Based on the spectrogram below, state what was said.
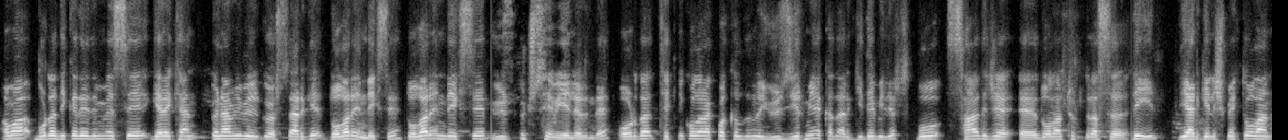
Ama burada dikkat edilmesi gereken önemli bir gösterge dolar endeksi. Dolar endeksi 103 seviyelerinde. Orada teknik olarak bakıldığında 120'ye kadar gidebilir olabilir. Bu sadece e, dolar Türk lirası değil, diğer gelişmekte olan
